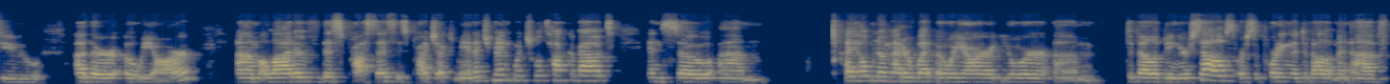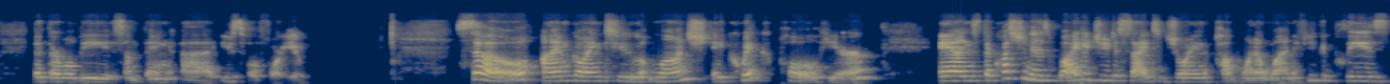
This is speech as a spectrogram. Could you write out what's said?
to other OER. Um, a lot of this process is project management, which we'll talk about. And so um, I hope no matter what OER you're um, developing yourselves or supporting the development of, that there will be something uh, useful for you. So I'm going to launch a quick poll here. And the question is, why did you decide to join Pub 101? If you could please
